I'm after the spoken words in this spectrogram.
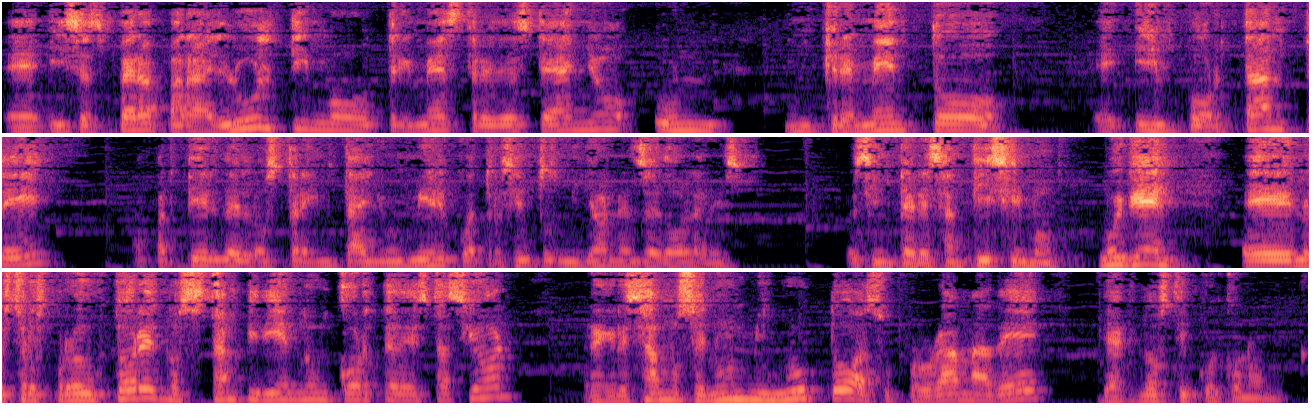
eh, y se espera para el último trimestre de este año un incremento eh, importante a partir de los 31.400 millones de dólares. Pues interesantísimo. Muy bien, eh, nuestros productores nos están pidiendo un corte de estación. Regresamos en un minuto a su programa de diagnóstico económico.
